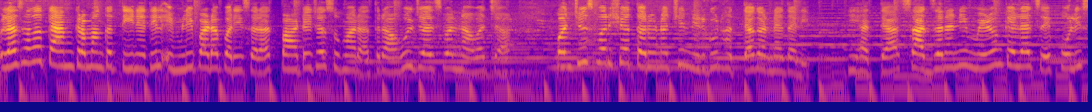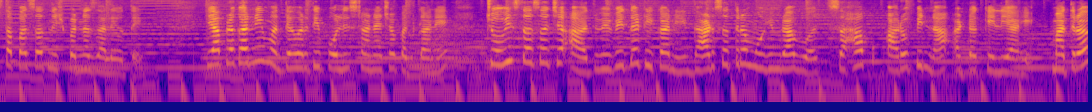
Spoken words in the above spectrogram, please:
उल्हासनगर कॅम्प क्रमांक तीन येथील इमलीपाडा परिसरात पहाटेच्या सुमारात राहुल जयस्वाल नावाच्या पंचवीस वर्षीय तरुणाची निर्गुण हत्या करण्यात आली. ही हत्या सात जणांनी मिळून केल्याचे पोलीस तपासात निष्पन्न झाले होते. या प्रकरणी मध्यवर्ती पोलीस ठाण्याच्या पथकाने चोवीस तासाच्या आत विविध ठिकाणी धाडसत्र मोहीम राबवत सहा आरोपींना अटक केली आहे. मात्र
